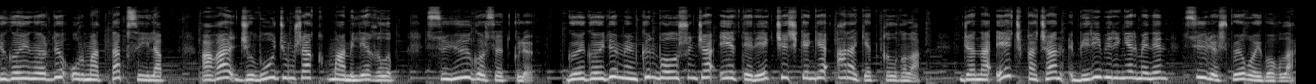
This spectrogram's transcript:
түгөйүңөрдү урматтап сыйлап ага жылуу жумшак мамиле кылып сүйүү көрсөткүлө. Көйгөйдү мүмкүн болушунча эртерээк чечкенге аракет кылгыла. Жана эч качан бири бириңер менен сүйлөшпөй койбогула.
